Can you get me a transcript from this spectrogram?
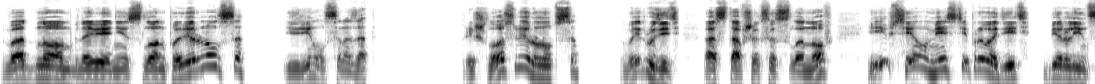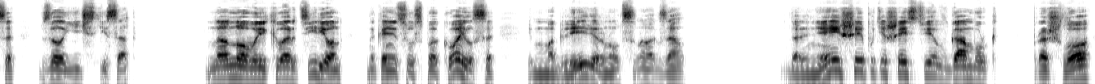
В одно мгновение слон повернулся и ринулся назад. Пришлось вернуться выгрузить оставшихся слонов и всем вместе проводить берлинца в зоологический сад. На новой квартире он, наконец, успокоился, и могли вернуться на вокзал. Дальнейшее путешествие в Гамбург прошло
